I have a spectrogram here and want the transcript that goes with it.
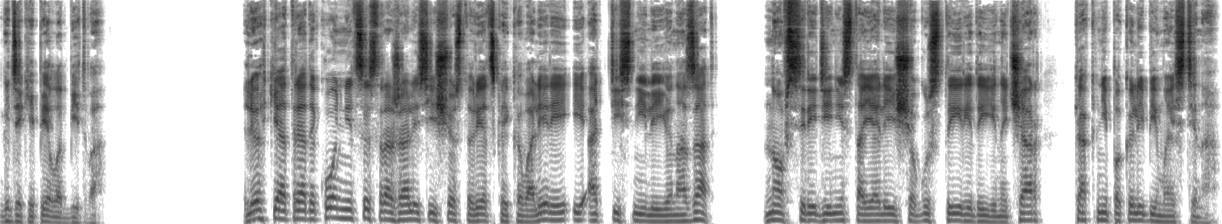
где кипела битва. Легкие отряды конницы сражались еще с турецкой кавалерией и оттеснили ее назад, но в середине стояли еще густые ряды янычар, как непоколебимая стена.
